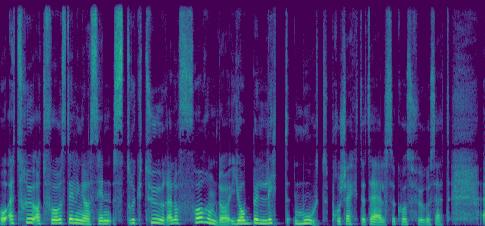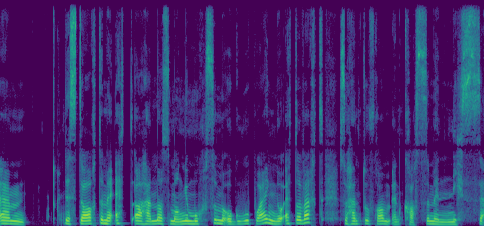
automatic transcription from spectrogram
Og jeg tror at forestillinga sin struktur, eller form, da, jobber litt mot prosjektet til Else Kåss Furuseth. Det starter med ett av hennes mange morsomme og gode poeng, og etter hvert så henter hun fram en kasse med nisse.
